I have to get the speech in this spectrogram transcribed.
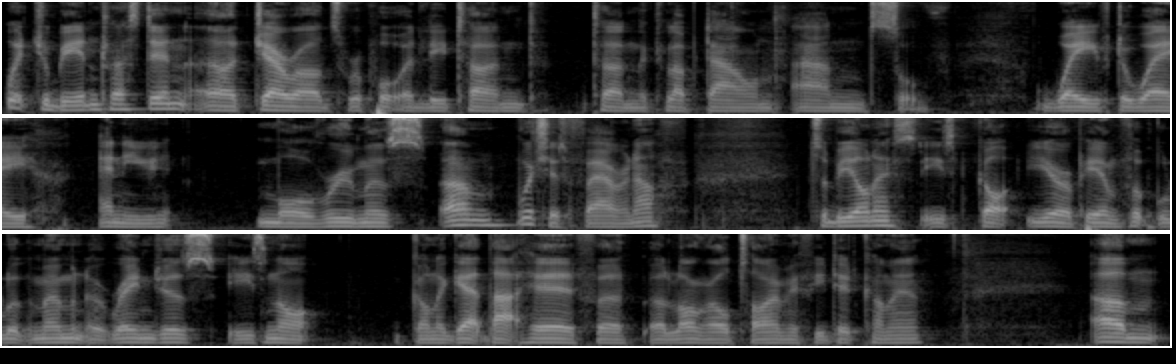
which will be interesting. Uh, Gerrard's reportedly turned turned the club down and sort of waved away any more rumours, um, which is fair enough. To be honest, he's got European football at the moment at Rangers. He's not gonna get that here for a long old time if he did come here. Um,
